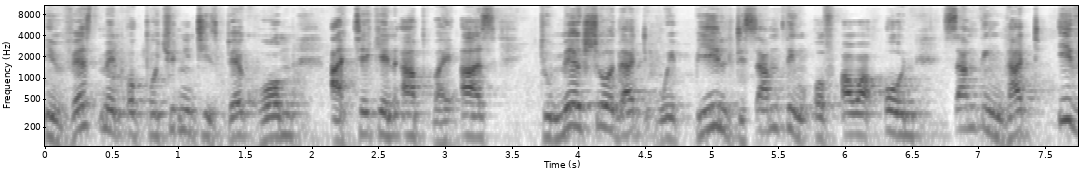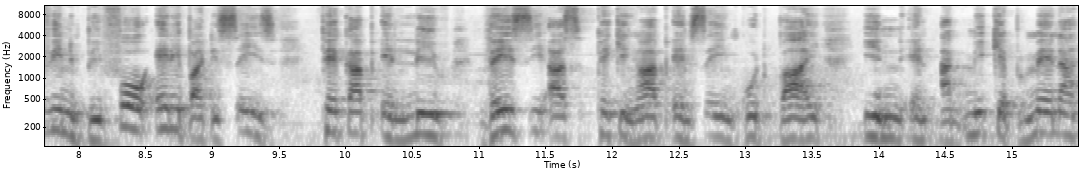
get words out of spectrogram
investment opportunities back home are taken up by us to make sure that we build something of our own something that even before anybody says pack up and leave they see us packing up and saying goodbye in an amicable manner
